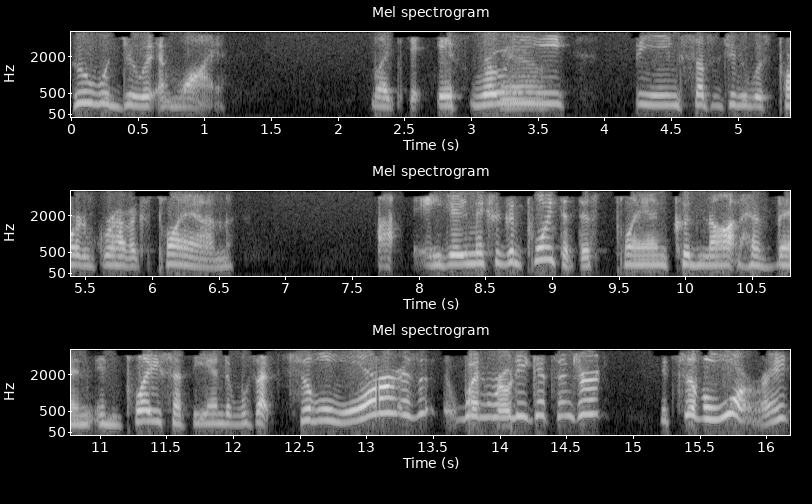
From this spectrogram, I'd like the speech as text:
Who would do it and why? Like, if Rhodey yeah. being substituted was part of Gravik's plan, uh, AJ makes a good point that this plan could not have been in place at the end of was that Civil War? Is it when Rhodey gets injured? It's Civil War, right?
